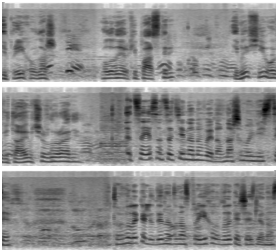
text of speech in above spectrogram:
і приїхав наш головний архіпастир. І ми всі його вітаємо в Чорнораді. Це є сенсаційна новина в нашому місті. То велика людина до нас приїхала, велика честь для нас.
